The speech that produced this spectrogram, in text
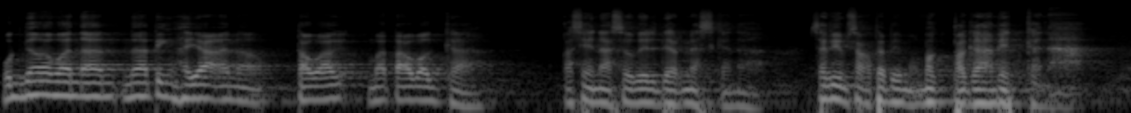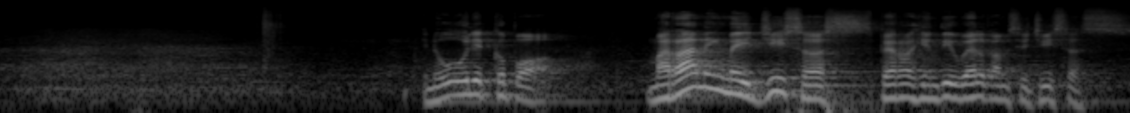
Huwag naman na, nating hayaan na tawag, matawag ka kasi nasa wilderness ka na. Sabi mo sa katabi mo, magpagamit ka na. Inuulit ko po, maraming may Jesus pero hindi welcome si Jesus.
